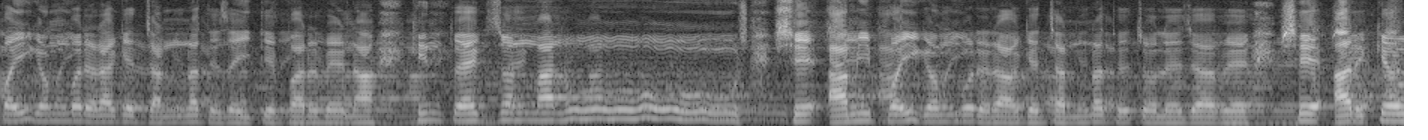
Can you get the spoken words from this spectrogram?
পৈগম্বরের আগে জান্নাতে যাইতে পারবে না। কিন্তু একজন মানুষ, সে আমি পৈগম্বরের আগে জান্নাতে চলে যাবে। সে আর কেউ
